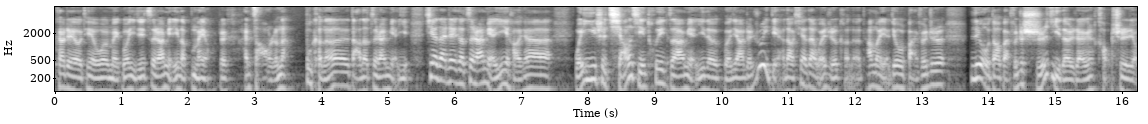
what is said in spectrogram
看这有听友问，美国已经自然免疫了不？没有，这还早着呢。不可能达到自然免疫。现在这个自然免疫好像唯一是强行推自然免疫的国家，这瑞典到现在为止，可能他们也就百分之六到百分之十几的人口是有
